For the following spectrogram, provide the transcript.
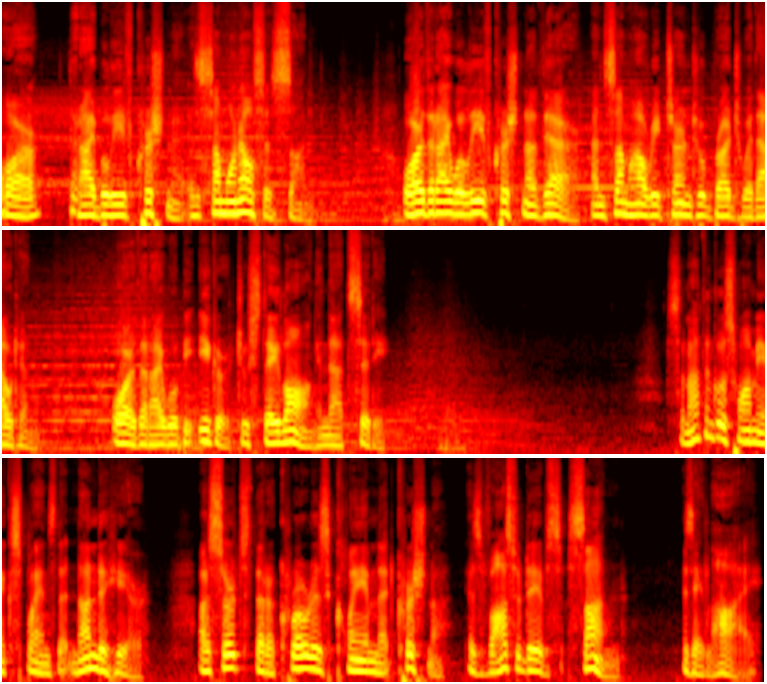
or that I believe Krishna is someone else's son or that I will leave Krishna there and somehow return to Braj without him, or that I will be eager to stay long in that city. Sanatana Goswami explains that Nanda here asserts that Akrura's claim that Krishna is Vasudev's son is a lie.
